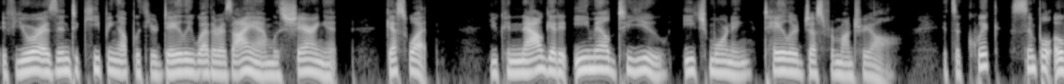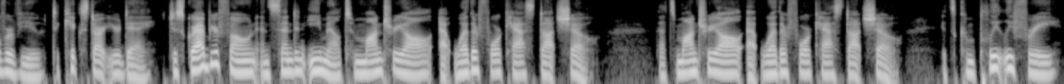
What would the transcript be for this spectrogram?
If you're as into keeping up with your daily weather as I am with sharing it, guess what? You can now get it emailed to you each morning, tailored just for Montreal. It's a quick, simple overview to kickstart your day. Just grab your phone and send an email to Montreal at weatherforecast.show. That's Montreal at weatherforecast.show. It's completely free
